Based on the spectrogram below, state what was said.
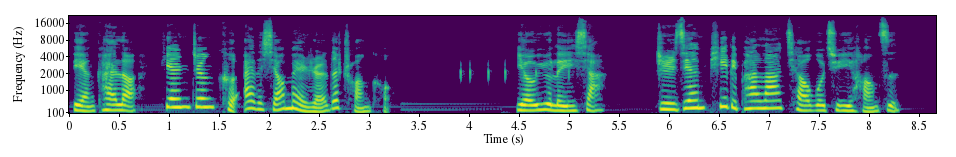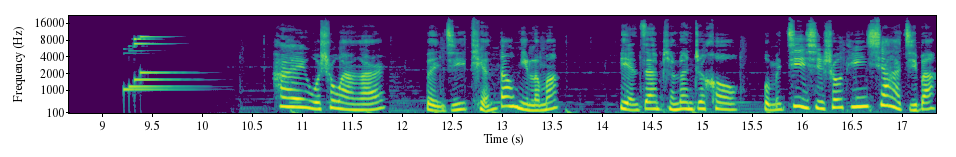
点开了天真可爱的小美人的窗口。犹豫了一下，指尖噼里啪啦敲过去一行字：“嗨，我是婉儿，本集甜到你了吗？点赞评论之后，我们继续收听下集吧。”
